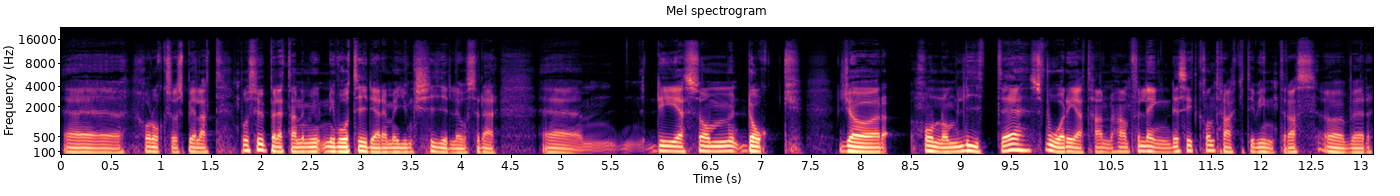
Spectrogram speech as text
Eh, har också spelat på superettan-nivå tidigare med Ljungskile och sådär. Eh, det som dock gör honom lite svår är att han, han förlängde sitt kontrakt i vintras över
